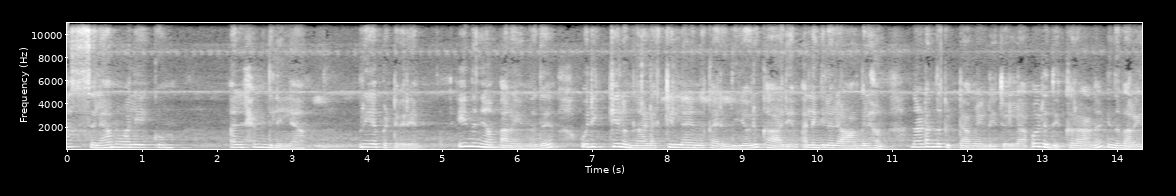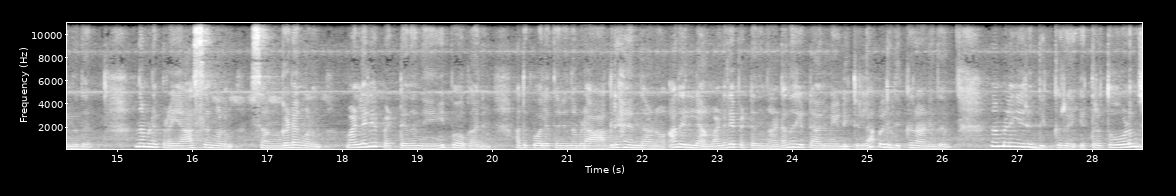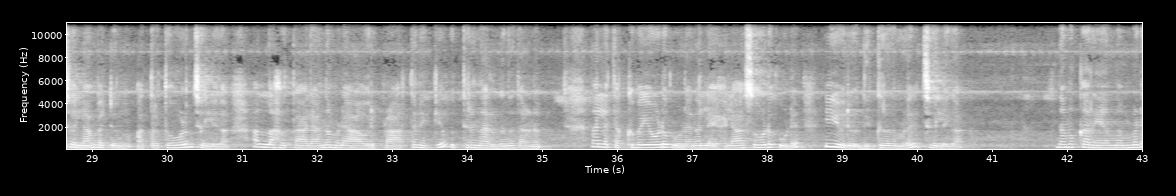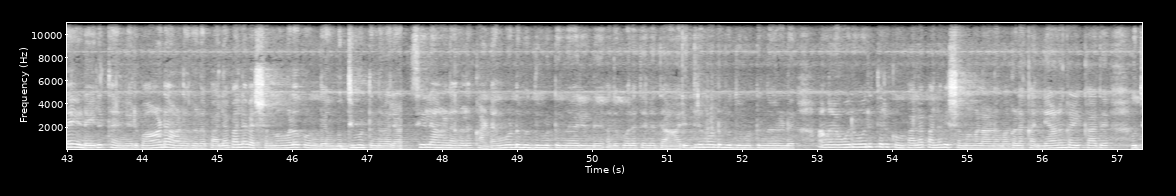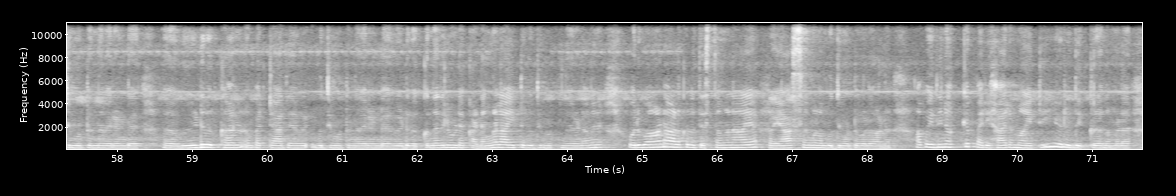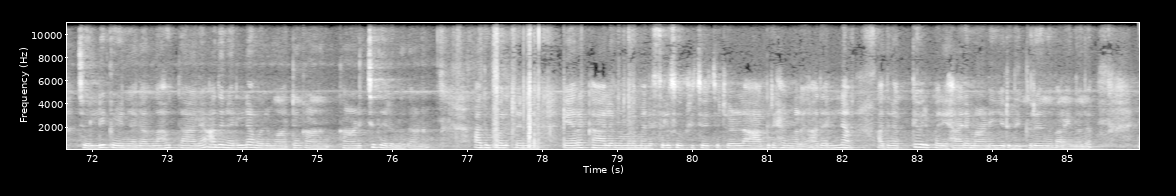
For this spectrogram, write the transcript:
അസ്സലാമു അലൈക്കും അൽഹംദുലില്ലാ. പ്രിയപ്പെട്ടവരെ ഇന്ന് ഞാൻ പറയുന്നത് ഒരിക്കലും നടക്കില്ല എന്ന് കരുതിയ ഒരു കാര്യം അല്ലെങ്കിൽ ഒരു ആഗ്രഹം നടന്നു കിട്ടാൻ വേണ്ടിയിട്ടുള്ള ഒരു ദിക്കറാണ് എന്ന് പറയുന്നത്. നമ്മുടെ പ്രയാസങ്ങളും സങ്കടങ്ങളും വളരെ പെട്ടെന്ന് നീങ്ങിപ്പോകാനും അതുപോലെ തന്നെ നമ്മുടെ ആഗ്രഹം എന്താണോ അതെല്ലാം വളരെ പെട്ടെന്ന് നടന്നു കിട്ടാനും വേണ്ടിയിട്ടുള്ള ഒരു ദിക്കറാണിത്. നമ്മൾ ഈ ഒരു ദിക്കറ് എത്രത്തോളം ചൊല്ലാൻ പറ്റുന്നു അത്രത്തോളം ചൊല്ലുക അള്ളാഹു താല നമ്മുടെ ആ ഒരു പ്രാർത്ഥനയ്ക്ക് ഉത്തരം നൽകുന്നതാണ്. നല്ല തക്കവയോടുകൂടെ നല്ല എഹ്ലാസോടുകൂടെ ഈ ഒരു ദിക്കറ് നമ്മൾ ചൊല്ലുക. നമുക്കറിയാം നമ്മുടെ ഇടയിൽ തന്നെ ഒരുപാട് ആളുകൾ പല പല വിഷമങ്ങൾ കൊണ്ട് ബുദ്ധിമുട്ടുന്നവരാണ്. ചില ആളുകൾ കടം കൊണ്ട് ബുദ്ധിമുട്ടുന്നവരുണ്ട് അതുപോലെ തന്നെ ദാരിദ്ര്യം കൊണ്ട് ബുദ്ധിമുട്ടുന്നവരുണ്ട്. അങ്ങനെ ഓരോരുത്തർക്കും പല പല വിഷമങ്ങളാണ്. മകളെ കല്യാണം കഴിക്കാതെ ബുദ്ധിമുട്ടുന്നവരുണ്ട് വീട് വെക്കാൻ പറ്റാതെ ബുദ്ധിമുട്ടുന്നവരുണ്ട് വീട് വെക്കുന്നതിലൂടെ കടങ്ങളായിട്ട് ബുദ്ധിമുട്ടുന്നവരുണ്ട്. അങ്ങനെ ഒരുപാട് ആൾക്ക് വ്യത്യസ്തങ്ങളായ പ്രയാസങ്ങളും ബുദ്ധിമുട്ടുകളുമാണ്. അപ്പോൾ ഇതിനൊക്കെ പരിഹാരമായിട്ട് ഈ ഒരു ദിക്ര നമ്മൾ ചൊല്ലിക്കഴിഞ്ഞാൽ അള്ളാഹു താല അതിനെല്ലാം ഒരു മാറ്റം കാണ കാണിച്ചു തരുന്നതാണ്. അതുപോലെ തന്നെ ഏറെക്കാലം നമ്മുടെ മനസ്സിൽ സൂക്ഷിച്ചു വെച്ചിട്ടുള്ള ആഗ്രഹങ്ങൾ അതെല്ലാം അതിനൊക്കെ ഒരു പരിഹാരമാണ് ഈ ഒരു ദിക്ർ എന്ന് പറയുന്നത്.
